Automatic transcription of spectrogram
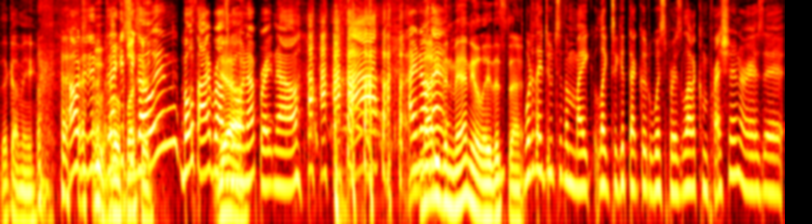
That got me. oh, did, it, Ooh, did I little get you flustered. going? Both eyebrows Yeah. going up right now. I know Not that. even manually this time. what do they do to the mic, like to get that good whisper? Is it a lot of compression, or is it?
